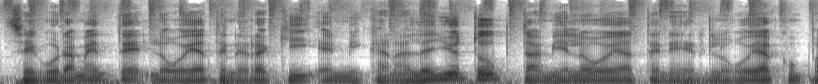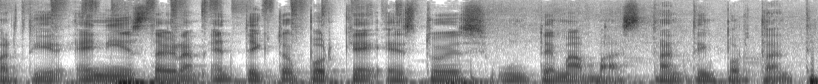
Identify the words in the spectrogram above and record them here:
seguramente lo voy a tener aquí en mi canal de YouTube. También lo voy a tener, lo voy a compartir en Instagram, en TikTok, porque esto es un tema bastante importante.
